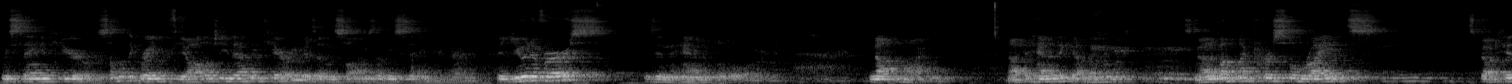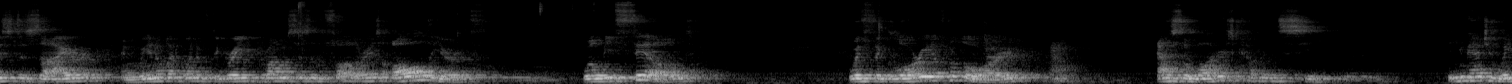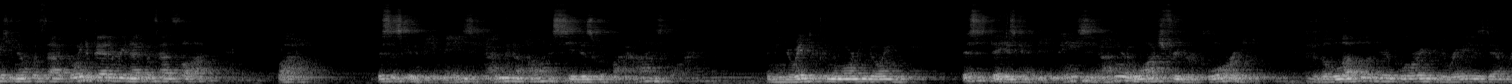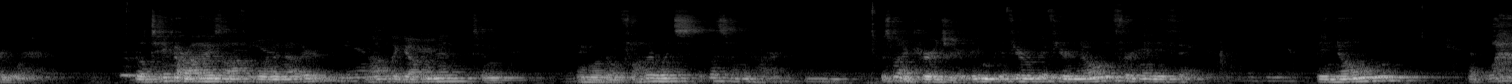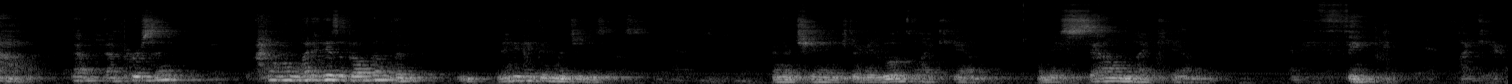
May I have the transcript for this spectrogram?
We sang it here. Some of the great theology that we carry is in the songs that we sing. The universe is in the hand of the Lord, not mine, not the hand of the government. It's not about my personal rights. It's about his desire. And we know what one of the great promises of the Father is all the earth will be filled with the glory of the Lord as the waters cover the sea. Can you imagine waking up with that, going to bed every night with that thought? Wow, this is going to be amazing. I'm gonna, I want to see this with my eyes, Lord. And then you wake up in the morning going, this day is going to be amazing. I'm going to watch for your glory, for the level of your glory to be raised everywhere. It'll take our eyes off of one another, Yes. off of the government, and, and we'll go, Father, what's, what's on your heart? Mm-hmm. Just want to encourage you. Be, if you're if you're known for anything, be known that wow, that, that person, I don't know what it is about them, but maybe they've been with Jesus. And they're changed and they look like him and they sound like him and they think like him.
